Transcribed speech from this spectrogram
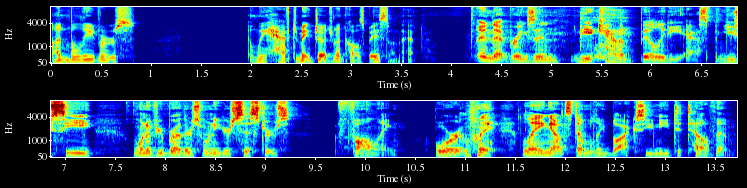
unbelievers, and we have to make judgment calls based on that. And that brings in the accountability aspect. You see one of your brothers, one of your sisters falling or lay, laying out stumbling blocks. You need to tell them.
